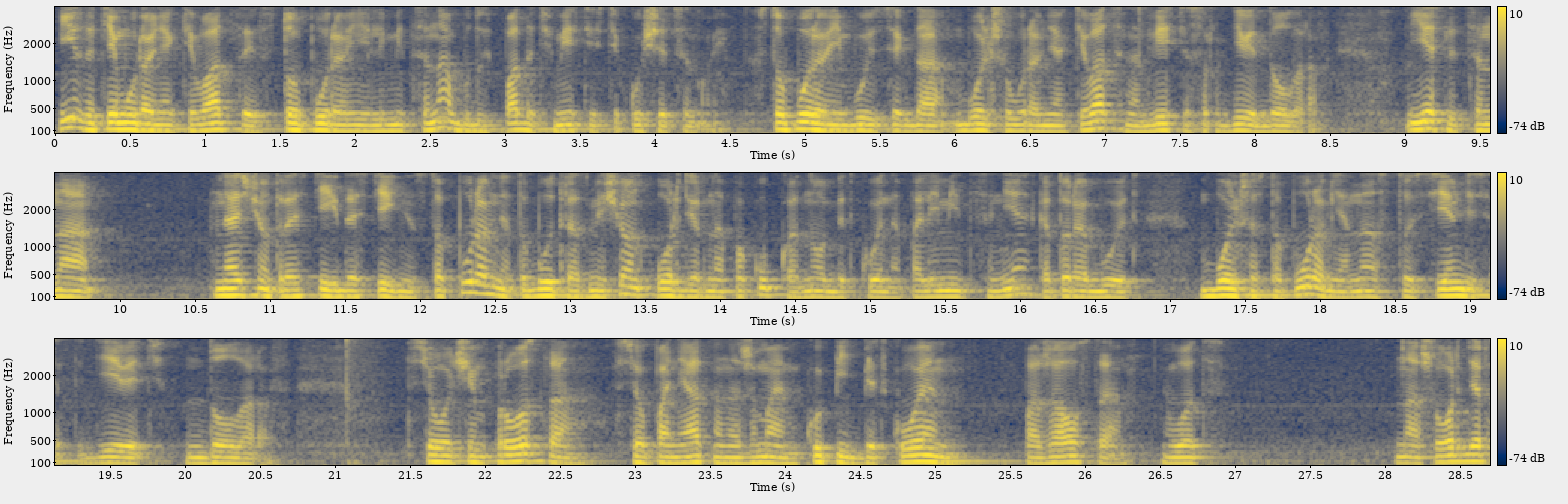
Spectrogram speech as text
И затем уровень активации, стоп-уровень и лимит цена будут падать вместе с текущей ценой. Стоп-уровень будет всегда больше уровня активации на 249 долларов. Если цена начнет расти и достигнет стоп-уровня, то будет размещен ордер на покупку одного биткоина по лимит цене, которая будет больше стоп-уровня на 179 долларов. Все очень просто, все понятно. Нажимаем «Купить биткоин». Пожалуйста, вот наш ордер.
